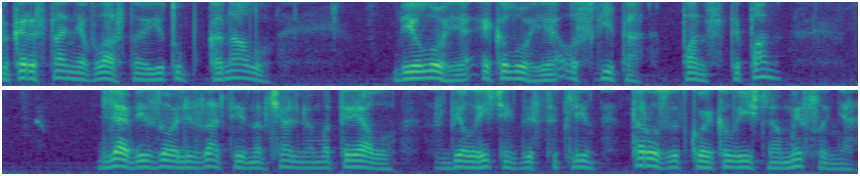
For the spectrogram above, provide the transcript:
Використання власного YouTube каналу Біологія, екологія, освіта пан Степан для візуалізації навчального матеріалу з біологічних дисциплін та розвитку екологічного мислення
